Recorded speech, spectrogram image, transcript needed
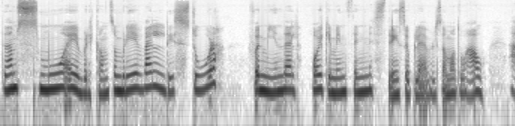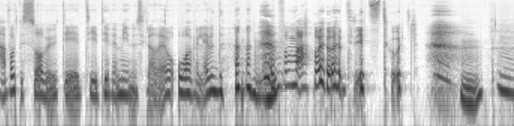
Det er de små øyeblikkene som blir veldig store, da, for min del, og ikke minst den mestringsopplevelsen om at wow, jeg har faktisk sovet ute i 10-20 minusgrader og overlevd. Mm. For meg var jo det dritstort. Mm. Mm.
